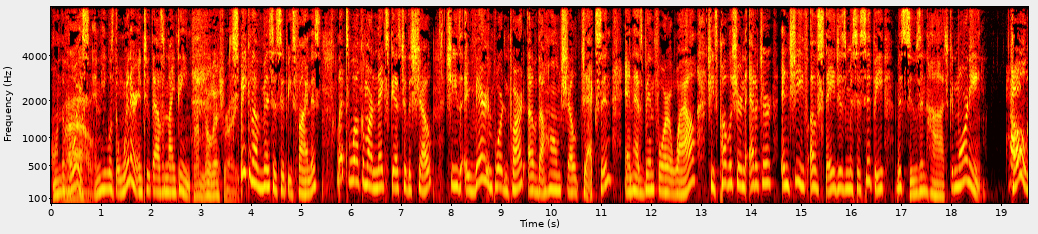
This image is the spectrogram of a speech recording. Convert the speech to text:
on The Wow. Voice, and he was the winner in 2019. I know that's right. Speaking of Mississippi's finest, let's welcome our next guest to the show. She's a very important part of the home show Jackson and has been for a while. She's publisher and editor in chief of Stages Mississippi, Miss Susan Hodge. Good morning. Oh,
